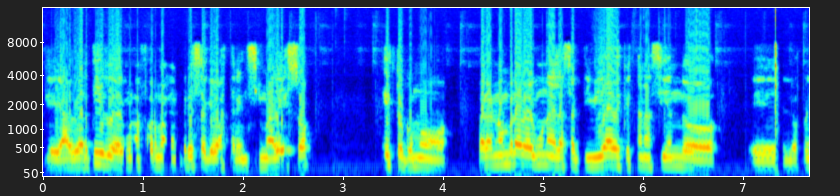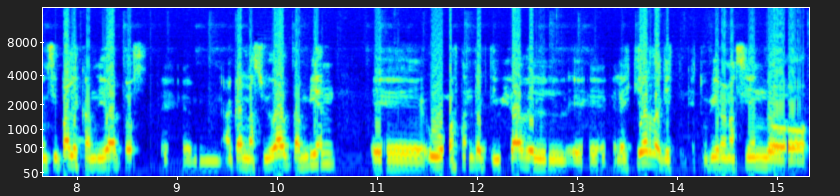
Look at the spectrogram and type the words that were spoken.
de, advertirle de alguna forma a la empresa que va a estar encima de eso. Esto como para nombrar algunas de las actividades que están haciendo eh, los principales candidatos eh, acá en la ciudad. También hubo bastante actividad de la izquierda que, estuvieron haciendo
